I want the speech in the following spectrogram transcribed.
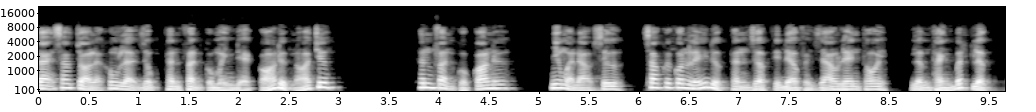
Tại sao trò lại không lợi dụng thân phận của mình để có được nó chứ? Thân phận của con ư? Nhưng mà đạo sư, sau khi con lấy được thần dược thì đều phải giao lên thôi. Lâm Thành bất lực.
